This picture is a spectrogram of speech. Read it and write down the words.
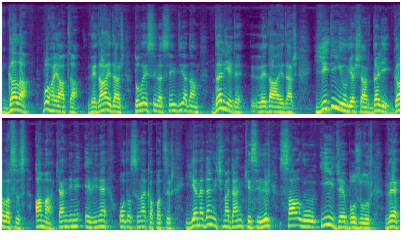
Gala bu hayata veda eder. Dolayısıyla sevdiği adam Dali'ye de veda eder. 7 yıl yaşar Dali galasız ama kendini evine odasına kapatır. Yemeden içmeden kesilir, sağlığı iyice bozulur ve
